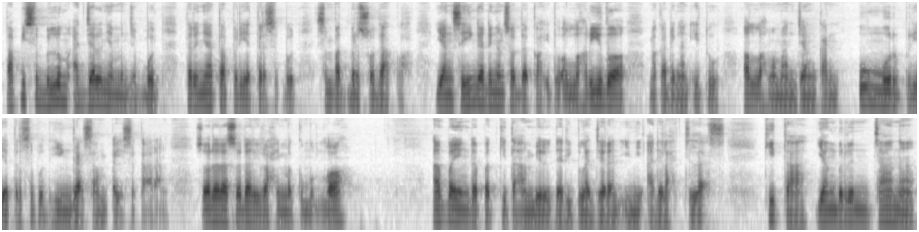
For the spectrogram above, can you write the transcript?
Tapi sebelum ajalnya menjemput, ternyata pria tersebut sempat bersodakoh. Yang sehingga dengan sodakoh itu Allah ridho, maka dengan itu Allah memanjangkan umur pria tersebut hingga sampai sekarang. Saudara-saudari rahimakumullah, apa yang dapat kita ambil dari pelajaran ini adalah jelas. Kita yang berencana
